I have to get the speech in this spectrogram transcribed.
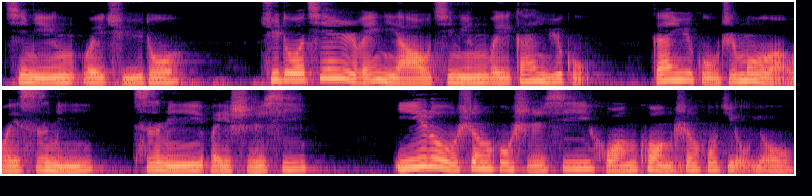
其名为渠多。渠多千日为鸟，其名为干鱼谷。干鱼谷之末为丝弥，丝弥为石溪。一路生乎石溪，黄旷生乎九游，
